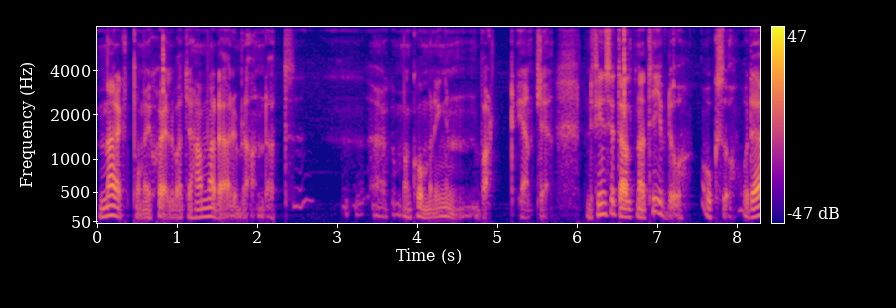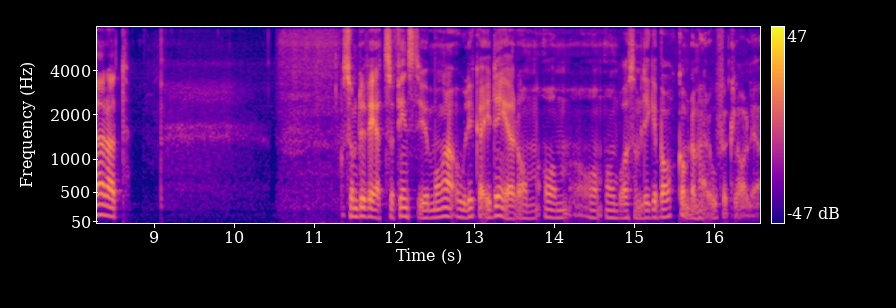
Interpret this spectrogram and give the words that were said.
märkt på mig själv att jag hamnar där ibland. Att eh, man kommer ingen vart egentligen. Men det finns ett alternativ då också. Och det är att som du vet så finns det ju många olika idéer om, om, om, om vad som ligger bakom de här oförklarliga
